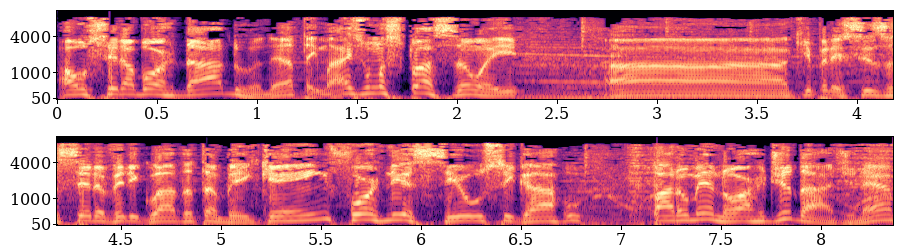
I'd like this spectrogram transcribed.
Ao ser abordado, né, tem mais uma situação aí, ah, que precisa ser averiguada também. Quem forneceu o cigarro para o menor de idade, né?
